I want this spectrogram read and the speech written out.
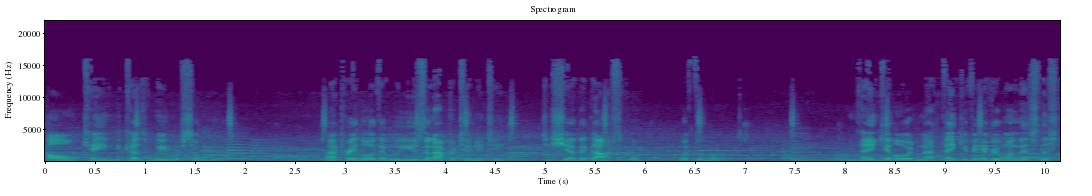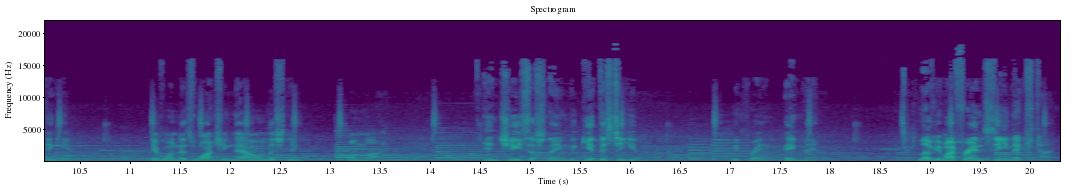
all came because we were so good. So I pray, Lord, that we'll use that opportunity to share the gospel with the world. We thank you, Lord, and I thank you for everyone that's listening here, everyone that's watching now, listening online. In Jesus' name, we give this to you. We pray, Amen. Love you, my friends. See you next time.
